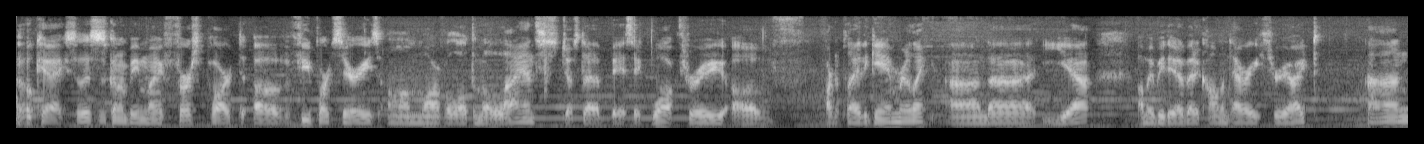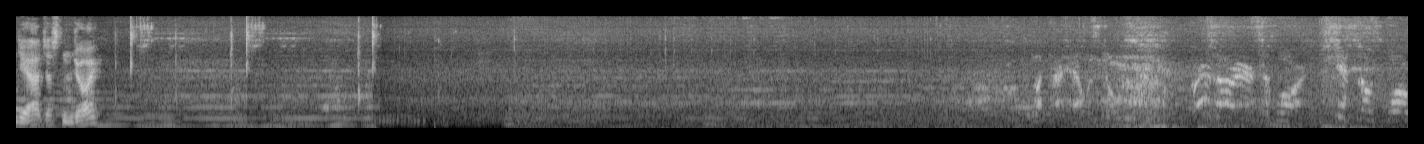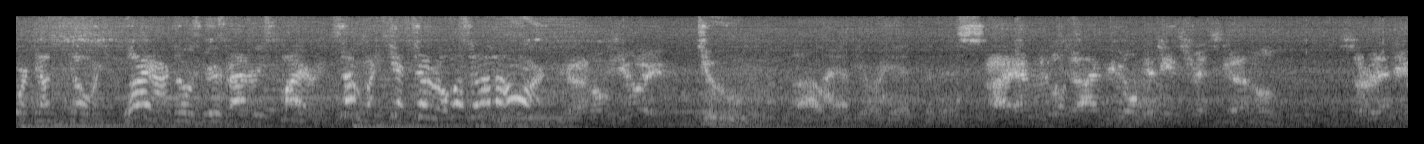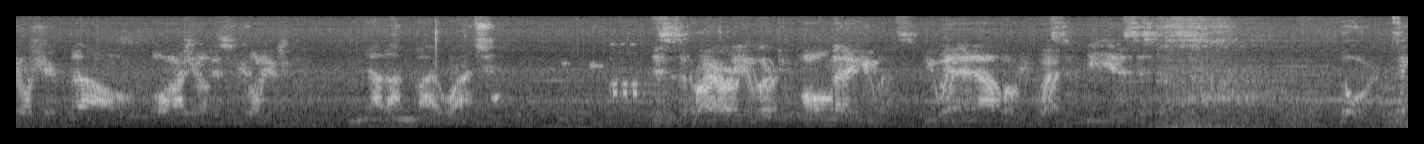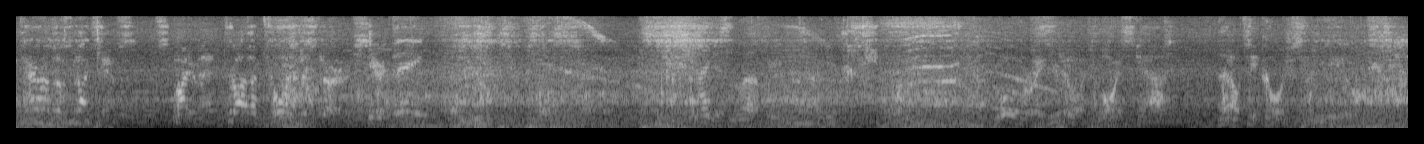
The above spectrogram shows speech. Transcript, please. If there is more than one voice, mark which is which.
Speaker 1: Okay, so this is going to be my first part of a few part series on Marvel Ultimate Alliance. Just a basic walkthrough of how to play the game, really. And uh, yeah, I'll maybe do a bit of commentary throughout. And yeah, just enjoy.
Speaker 2: It,
Speaker 3: Boy Scout. Don't take orders from you.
